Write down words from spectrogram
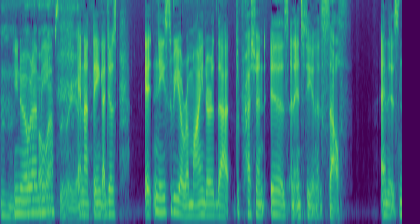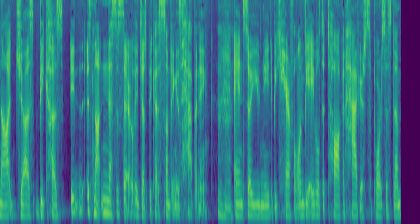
Mm-hmm. You know what I mean? oh, mean? absolutely, yeah. And I think I just, it needs to be a reminder that depression is an entity in itself. And it's not just because, it, it's not necessarily just because something is happening. And so you need to be careful and be able to talk and have your support system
